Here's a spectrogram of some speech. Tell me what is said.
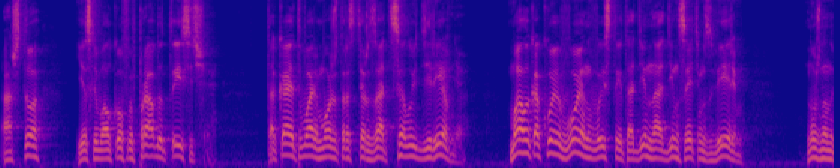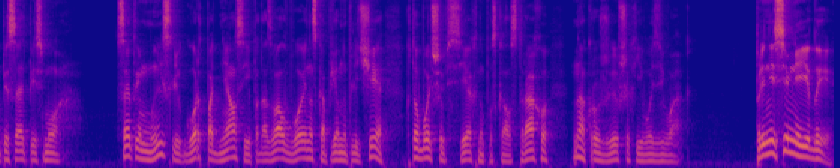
А что, если волков и вправду тысячи? Такая тварь может растерзать целую деревню. Мало какой воин выстоит один на один с этим зверем. Нужно написать письмо. С этой мыслью Горд поднялся и подозвал воина с копьем на плече, кто больше всех напускал страху на окруживших его зевак. «Принеси мне еды,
